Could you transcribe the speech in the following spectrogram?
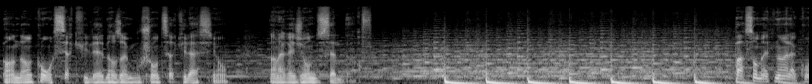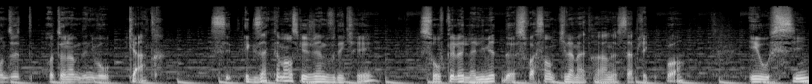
pendant qu'on circulait dans un bouchon de circulation dans la région du Seldorf. Passons maintenant à la conduite autonome de niveau 4 c'est exactement ce que je viens de vous décrire, sauf que là, la limite de 60 km h ne s'applique pas. Et aussi,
